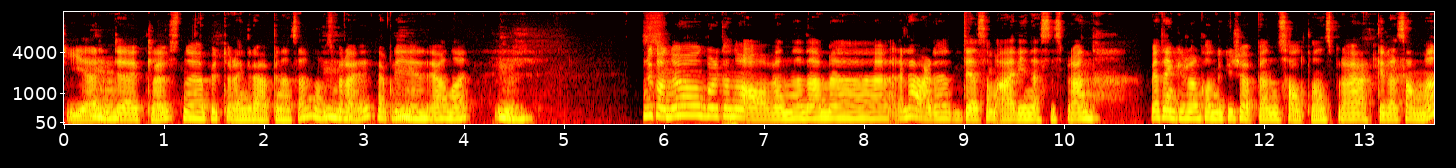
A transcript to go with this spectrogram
helt Mm. eh, klaus når jeg putter den greia opp i nesa og Mm. sprayer. Jeg blir Mm. Ja, nei. Mm. Du kan jo, går det an å avvenne deg med Eller er det det som er i nesesprayen? Jeg tenker sånn, Kan du ikke kjøpe en saltvannspray, Er ikke det samme?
